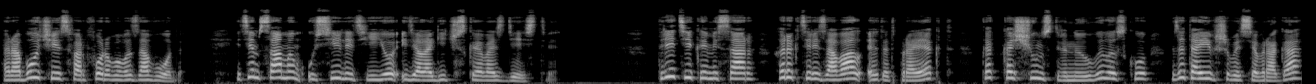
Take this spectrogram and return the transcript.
рабочие с фарфорового завода, и тем самым усилить ее идеологическое воздействие. Третий комиссар характеризовал этот проект как кощунственную вылазку затаившегося врага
